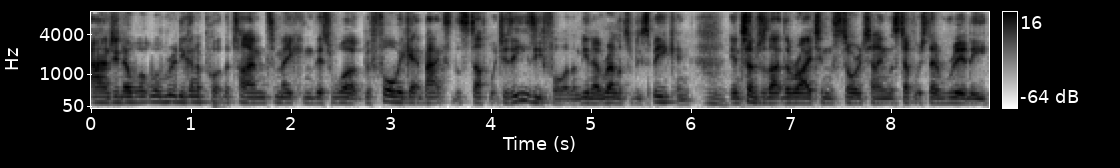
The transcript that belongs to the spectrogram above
and, you know, we're, we're really going to put the time into making this work before we get back to the stuff which is easy for them, you know, relatively speaking, in terms of like the writing, the storytelling, the stuff which they're really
